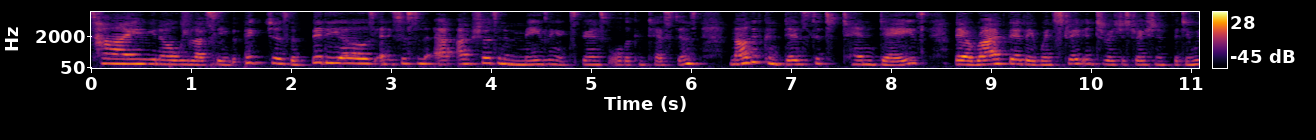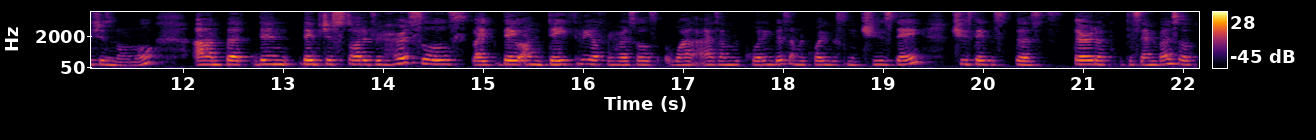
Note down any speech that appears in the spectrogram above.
time. You know, we love seeing the pictures, the videos, and it's just an, I'm sure it's an amazing experience for all the contestants. Now they've condensed it to 10 days. They arrived there, they went straight into registration and fitting, which is normal. Um, but then they've just started rehearsals, like they're on day three of rehearsals while as I'm recording this. I'm recording this on a Tuesday, Tuesday the, the 3rd of December. So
